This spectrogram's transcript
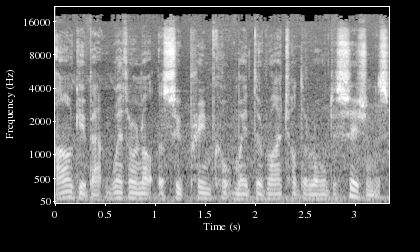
argue about whether or not the Supreme Court made the right or the wrong decisions,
